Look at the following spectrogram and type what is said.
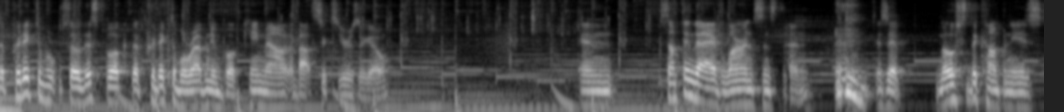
The predictable, so this book, the Predictable Revenue book, came out about six years ago. And something that I've learned since then is that most of the companies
